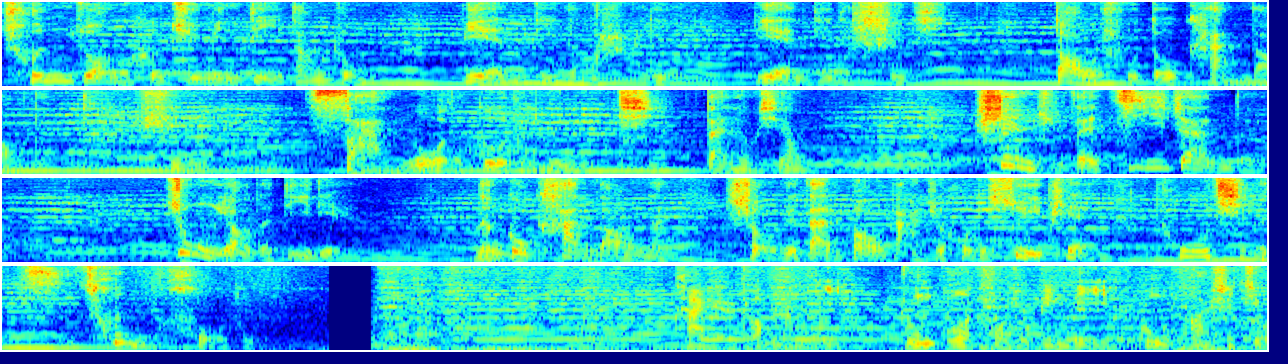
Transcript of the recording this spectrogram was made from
村庄和居民地当中，遍地的瓦砾，遍地的尸体，到处都看到的是散落的各种的武器弹药箱，甚至在激战的重要的地点，能够看到呢手榴弹爆炸之后的碎片。铺起了几寸的厚度。台儿庄战役，中国投入兵力共二十九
